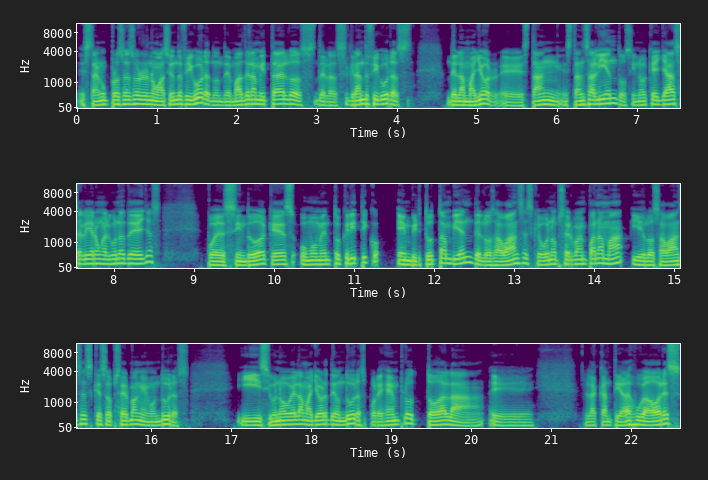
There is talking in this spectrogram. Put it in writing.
está en un proceso de renovación de figuras, donde más de la mitad de, los, de las grandes figuras de la mayor eh, están, están saliendo, sino que ya salieron algunas de ellas, pues sin duda que es un momento crítico en virtud también de los avances que uno observa en Panamá y de los avances que se observan en Honduras. Y si uno ve la mayor de Honduras, por ejemplo, toda la... Eh, la cantidad de jugadores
